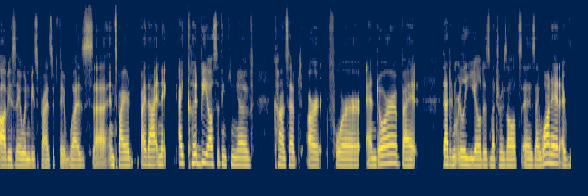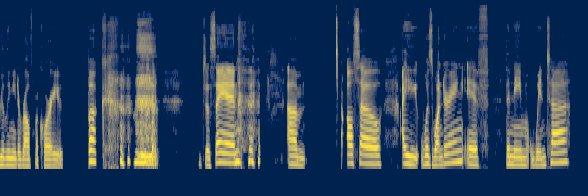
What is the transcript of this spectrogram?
obviously I wouldn't be surprised if it was uh, inspired by that. And it, I could be also thinking of concept art for Endor, but that didn't really yield as much results as I wanted. I really need a Ralph McQuarrie book. Just saying. um, also, I was wondering if the name Winta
